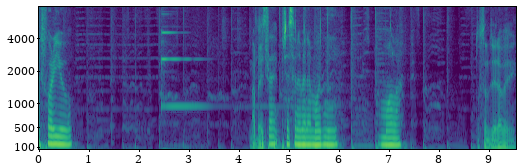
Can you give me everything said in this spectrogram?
For You Na Bčku. se přesuneme na modní mola. To jsem zvědavý.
